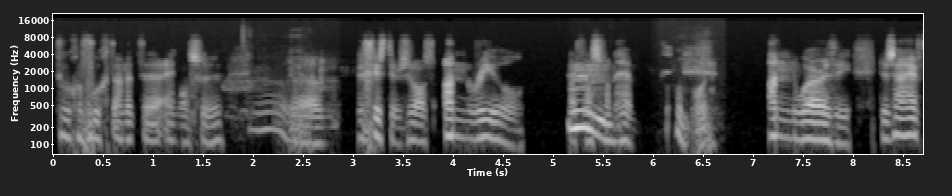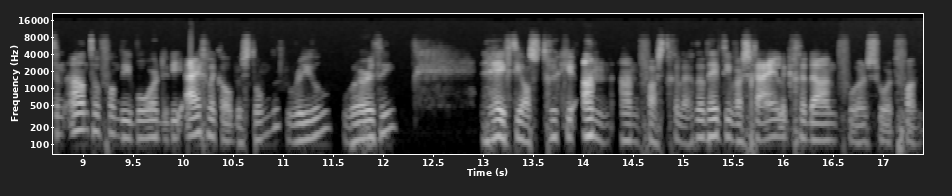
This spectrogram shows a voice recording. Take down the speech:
toegevoegd aan het uh, Engelse Oh, ja. uh, register, zoals unreal. Dat was Mm. van hem. Oh, mooi. Unworthy. Dus hij heeft een aantal van die woorden die eigenlijk al bestonden, real, worthy, heeft hij als trucje un aan vastgelegd. Dat heeft hij waarschijnlijk gedaan voor een soort van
